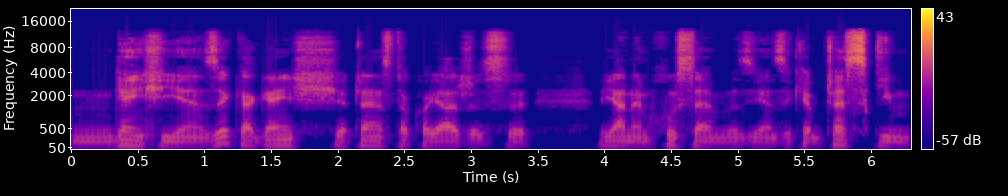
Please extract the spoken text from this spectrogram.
mm, gęsi język, a gęś się często kojarzy z Janem Husem, z językiem czeskim,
